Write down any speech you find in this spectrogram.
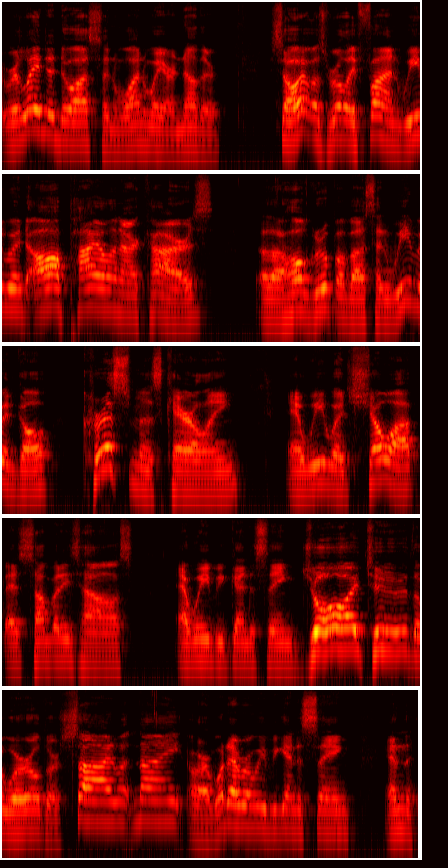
related to us in one way or another. So it was really fun. We would all pile in our cars, the whole group of us, and we would go Christmas caroling, and we would show up at somebody's house, and we began to sing "Joy to the World" or "Silent Night" or whatever we began to sing, and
